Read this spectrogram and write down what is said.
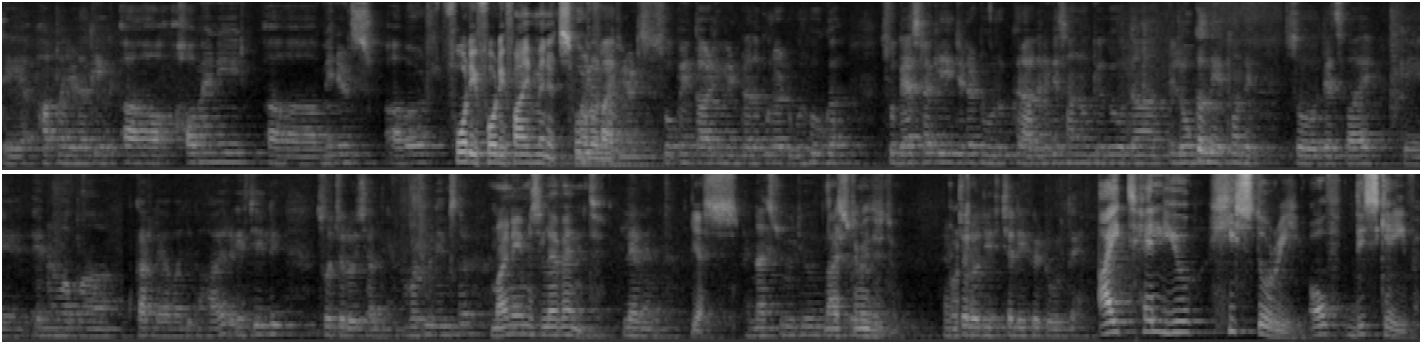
ਤੇ ਆਪਾਂ ਜਿਹੜਾ ਕਿ how many minutes hour 40 45 minutes more or 45 less. Minutes so 45 ਮਿੰਟਾਂ ਦਾ ਪੂਰਾ ਟੂਰ ਹੋਊਗਾ ਸੋ ਬੈਸਟ ਆ ਕਿ ਜਿਹੜਾ ਟੂਰ ਕਰਾ ਦੇਣਗੇ ਸਾਨੂੰ ਕਿਉਂਕਿ ਉਦਾਂ ਲੋਕਲ ਨੇ ਇੱਥੋਂ ਦੇ ਸੋ ਦੈਟਸ ਵਾਈ ਕਿ ਇਹਨਾਂ ਨੂੰ ਆਪਾਂ ਕਰ ਲਿਆ ਵਾ ਜਿੱਦਾਂ ਹਾਇਰ ਇਸ ਚੀਜ਼ ਲਈ ਸੋ ਚਲੋ ਚੱਲਦੇ ਹਾਂ what you name sir My name is Levent. 11th Yes. Nice to meet you Nice to meet you too. And Okay. ਚਲੋ ਜੀ ਚੱਲੀ ਫਿਰ ਟੂਰ ਤੇ I tell you history of this cave.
